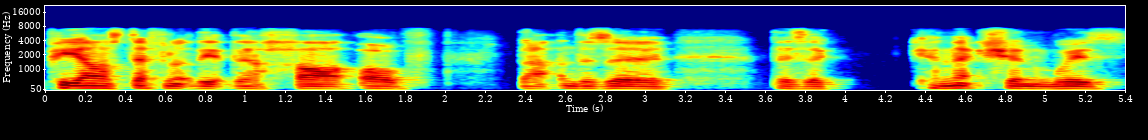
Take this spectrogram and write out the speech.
PR is definitely at the heart of that, and there's a there's a connection with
